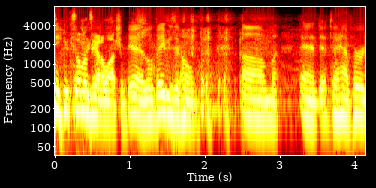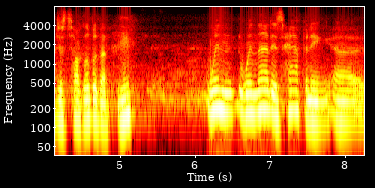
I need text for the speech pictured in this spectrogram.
yes. Someone's got to watch them. Yeah, little babies at home, um, and uh, to have her just talk a little bit about Mhm. when when that is happening. Uh,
